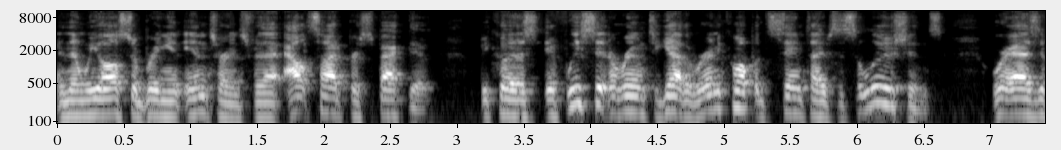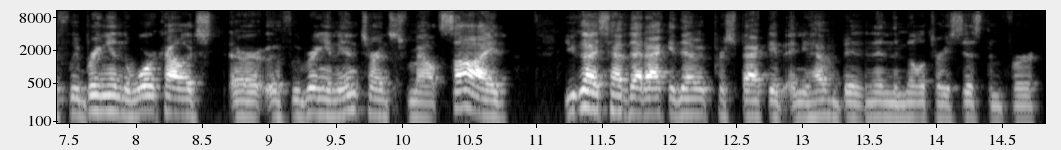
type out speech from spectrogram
and then we also bring in interns for that outside perspective. Because if we sit in a room together, we're going to come up with the same types of solutions. Whereas if we bring in the War College or if we bring in interns from outside, you guys have that academic perspective and you haven't been in the military system for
